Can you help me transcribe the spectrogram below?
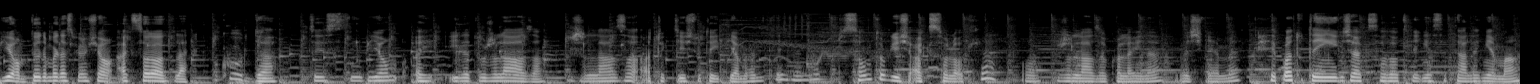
biom, w którym respią się axolotle. O kurde, to jest ten biom? Ej, ile tu żelaza? Żelaza, a czy gdzieś tutaj diamenty? Czy są tu gdzieś axolotle? O, żelazo kolejne, weźmiemy. Chyba tutaj nigdzie axolotli niestety, ale nie ma.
